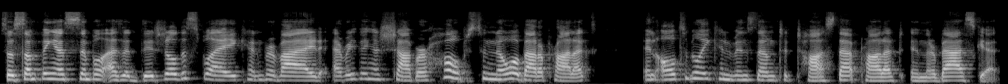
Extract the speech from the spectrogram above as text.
So, something as simple as a digital display can provide everything a shopper hopes to know about a product and ultimately convince them to toss that product in their basket.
